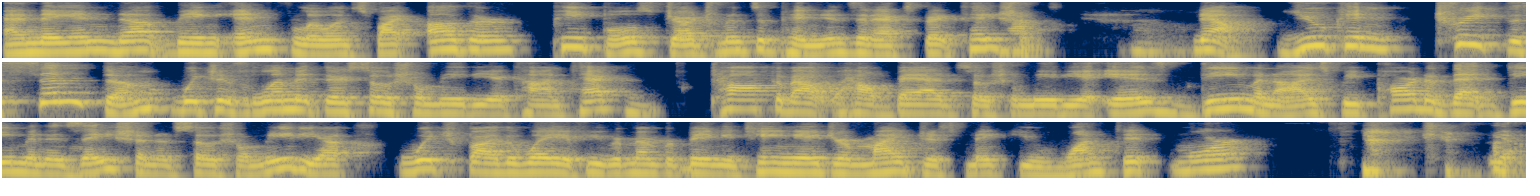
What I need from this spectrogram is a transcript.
And they end up being influenced by other people's judgments, opinions, and expectations. Now, you can treat the symptom, which is limit their social media contact, talk about how bad social media is, demonize, be part of that demonization of social media, which, by the way, if you remember being a teenager, might just make you want it more. yeah.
